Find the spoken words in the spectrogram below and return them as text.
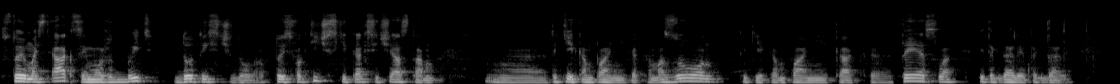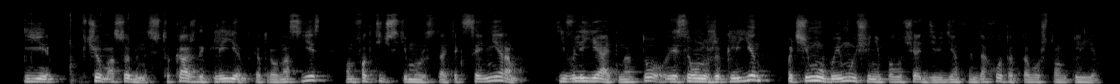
стоимость акций может быть до 1000 долларов. То есть фактически, как сейчас там э, такие компании, как Amazon, такие компании, как э, Tesla и так далее, и так далее. И в чем особенность? Что каждый клиент, который у нас есть, он фактически может стать акционером и влиять на то, если он уже клиент, почему бы ему еще не получать дивидендный доход от того, что он клиент.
